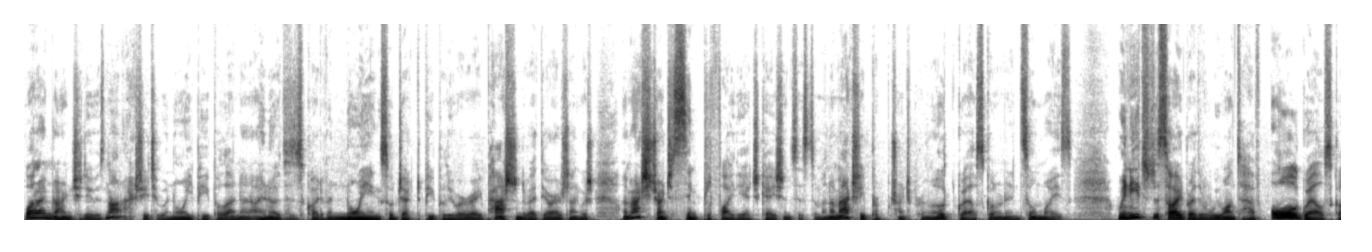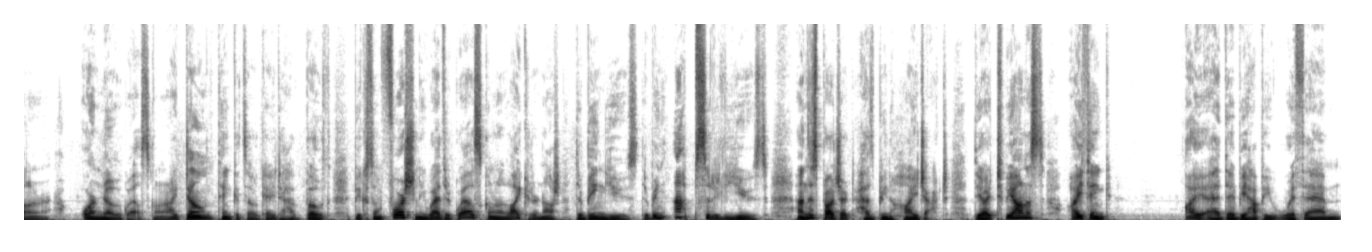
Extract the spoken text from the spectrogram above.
what I'm trying to do is not actually to annoy people, and I know this is quite an annoying subject to people who are very passionate about the Irish language. I'm actually trying to simplify the education system, and I'm actually pr- trying to promote Gaelscoileanna in some ways. We need to decide whether we want to have all Gaelscoileanna or no Gaelscoileanna. I don't think it's okay to have both because unfortunately, whether Gaelscoileanna like it or not, they're being used. They're being absolutely used, and this project has been hijacked. The, to be honest, I think I uh, they'd be happy with um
